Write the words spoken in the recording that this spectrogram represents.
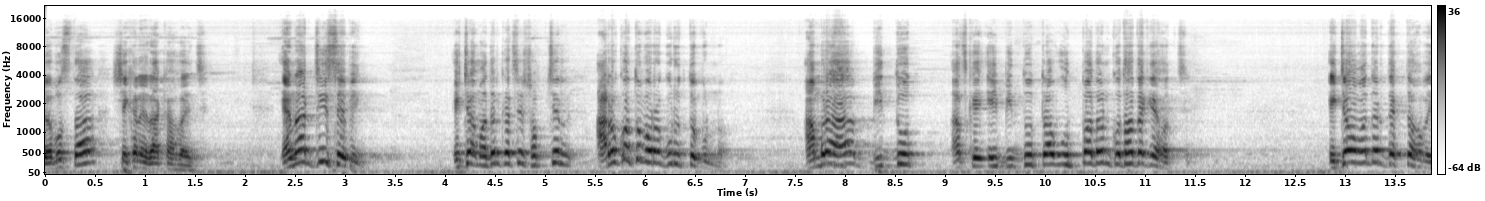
ব্যবস্থা সেখানে রাখা হয়েছে। এনার্জি সেভিং এটা আমাদের কাছে সবচেয়ে আরও কত বড় গুরুত্বপূর্ণ। আমরা বিদ্যুৎ আজকে এই বিদ্যুৎটা উৎপাদন কোথা থেকে হচ্ছে? এটাও আমাদের দেখতে হবে।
